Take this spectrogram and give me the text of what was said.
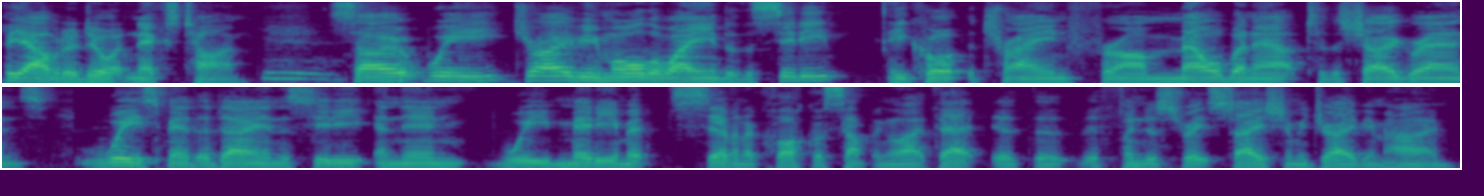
be able to do it next time. Mm. So we drove him all the way into the city he caught the train from Melbourne out to the showgrounds. We spent the day in the city and then we met him at seven o'clock or something like that at the, the Flinders Street station. We drove him home.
